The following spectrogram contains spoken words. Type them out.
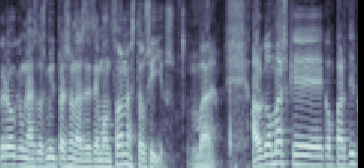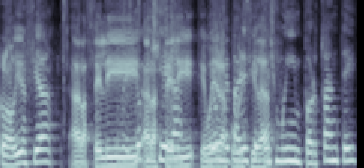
creo que unas 2.000 personas desde Monzón hasta Usillos. Vale. ¿Algo más que compartir con la audiencia? Araceli, quisiera- Araceli, que voy a la me parece que es muy importante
